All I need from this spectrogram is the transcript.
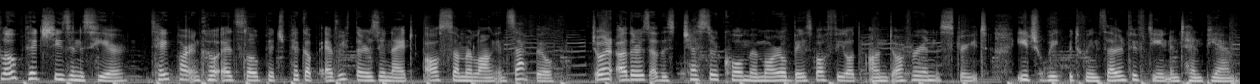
Slow pitch season is here. Take part in co-ed slow pitch pickup every Thursday night all summer long in Sackville. Join others at the Chester Cole Memorial Baseball Field on Dufferin Street each week between 7:15 and 10 p.m.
